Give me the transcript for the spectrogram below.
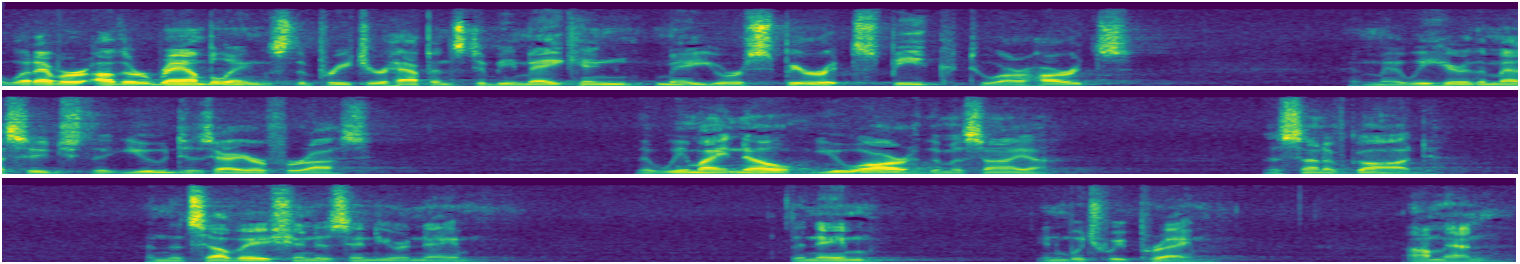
whatever other ramblings the preacher happens to be making, may your Spirit speak to our hearts. And may we hear the message that you desire for us, that we might know you are the Messiah, the Son of God, and that salvation is in your name, the name in which we pray. Amen.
